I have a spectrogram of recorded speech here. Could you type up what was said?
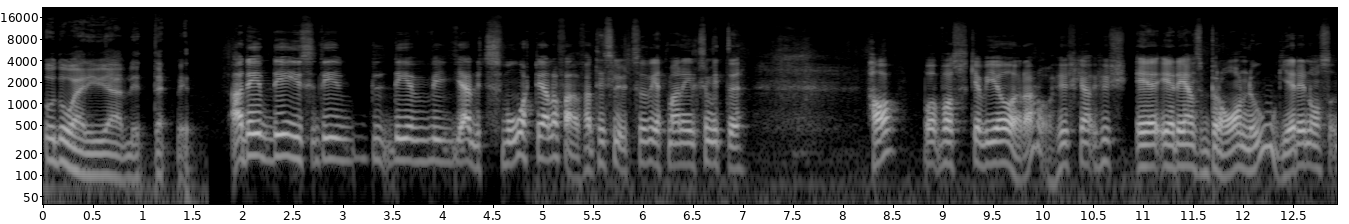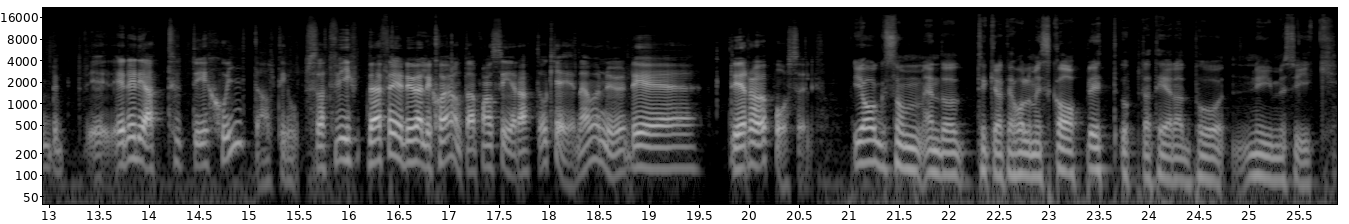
och- då är det ju jävligt deppigt. Ja, det, det, är, ju- det, det är jävligt svårt i alla fall. För till slut så vet man liksom inte. Ja, vad, vad ska vi göra då? Hur ska, hur, är, är det ens bra nog? Är det, någon som, är det det att det är skit alltihop? Så att vi, därför är det väldigt skönt att man ser att okej, nej men nu det, det rör på sig. Liksom. Jag som ändå tycker att jag håller mig skapligt uppdaterad på ny musik.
